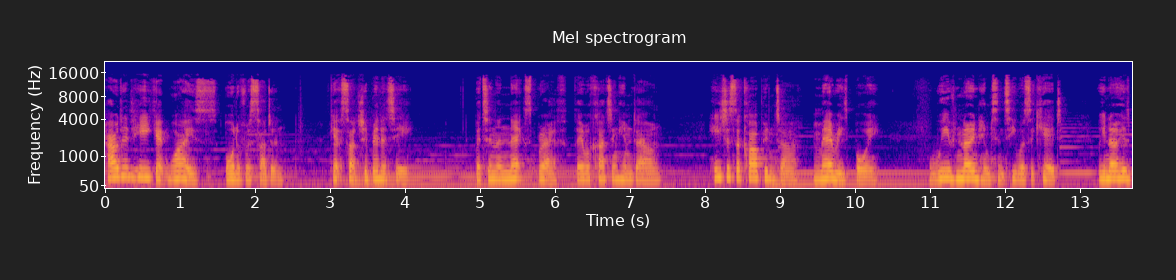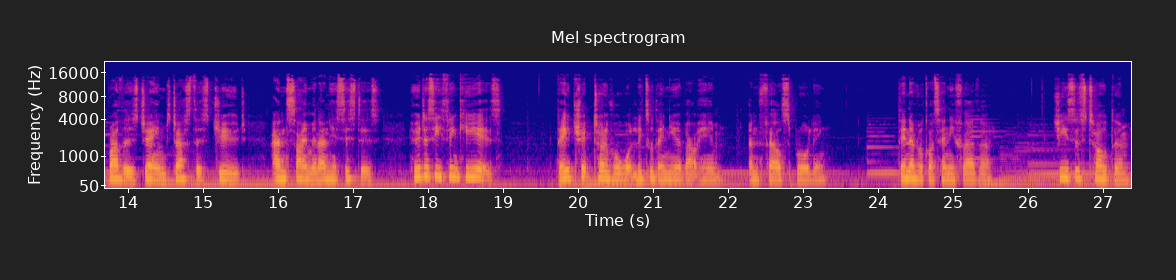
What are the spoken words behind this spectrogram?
How did he get wise all of a sudden? Get such ability? But in the next breath, they were cutting him down. He's just a carpenter, Mary's boy. We've known him since he was a kid. We know his brothers, James, Justus, Jude, and Simon and his sisters. Who does he think he is? They tripped over what little they knew about him and fell sprawling. They never got any further. Jesus told them,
